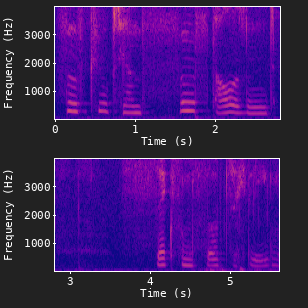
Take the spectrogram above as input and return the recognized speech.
Fünf Cubes, wir haben 5046 Leben.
